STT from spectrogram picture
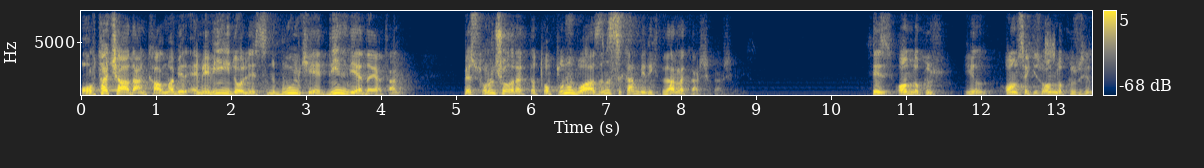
orta çağdan kalma bir Emevi ideolojisini bu ülkeye din diye dayatan ve sonuç olarak da toplumun boğazını sıkan bir iktidarla karşı karşıyayız. Siz 19 yıl, 18-19 yıl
